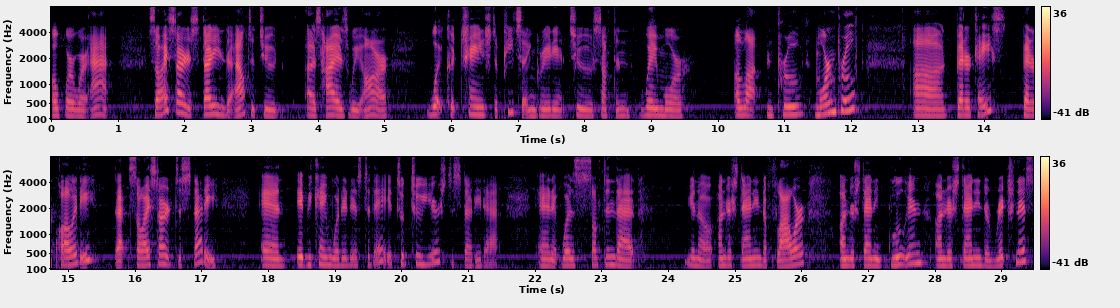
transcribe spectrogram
of where we're at. So I started studying the altitude as high as we are what could change the pizza ingredient to something way more, a lot improved, more improved, uh, better taste, better quality. That so I started to study, and it became what it is today. It took two years to study that, and it was something that, you know, understanding the flour, understanding gluten, understanding the richness,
